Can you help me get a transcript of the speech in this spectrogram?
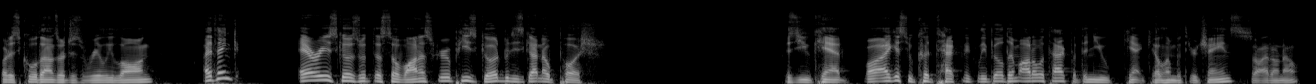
but his cooldowns are just really long. I think Ares goes with the Sylvanus group. He's good, but he's got no push. Because you can't well, I guess you could technically build him auto attack, but then you can't kill him with your chains, so I don't know.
